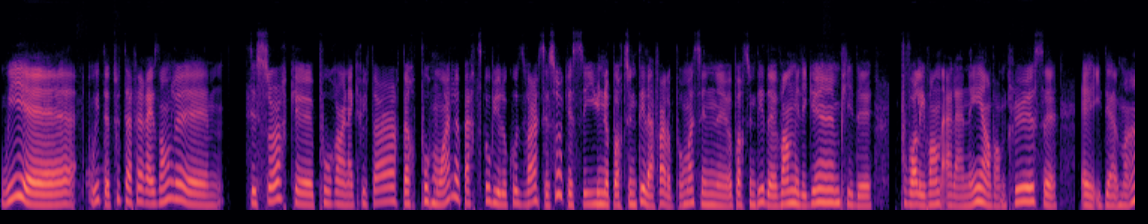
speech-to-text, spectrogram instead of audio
Oui, euh, oui, tu as tout à fait raison. là. C'est sûr que pour un agriculteur, pour moi, là, participer au biolocaux d'hiver, c'est sûr que c'est une opportunité d'affaires. Pour moi, c'est une opportunité de vendre mes légumes puis de pouvoir les vendre à l'année, en vendre plus, euh, euh, idéalement.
